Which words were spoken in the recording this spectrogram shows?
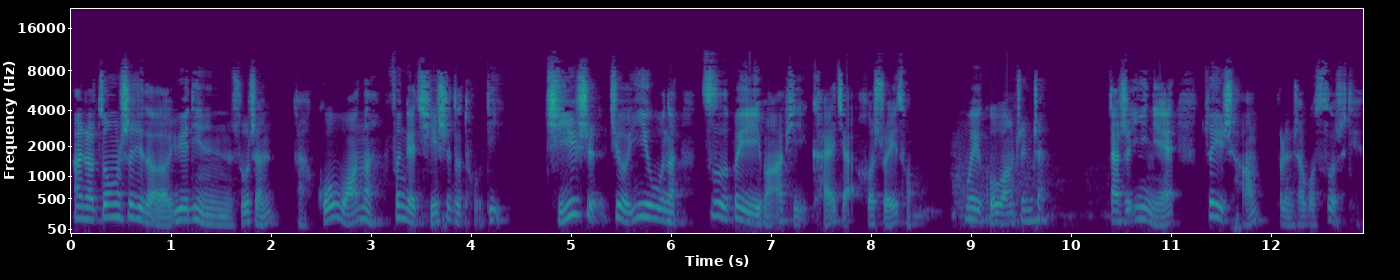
按照中世纪的约定俗成啊，国王呢分给骑士的土地，骑士就有义务呢自备马匹、铠甲和随从，为国王征战。但是，一年最长不能超过四十天。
